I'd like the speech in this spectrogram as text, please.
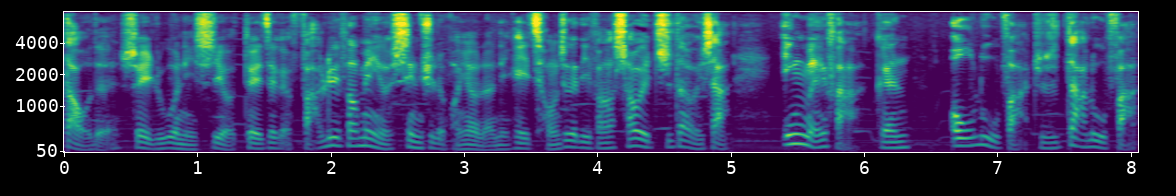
到的，所以如果你是有对这个法律方面有兴趣的朋友呢，你可以从这个地方稍微知道一下英美法跟欧陆法，就是大陆法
